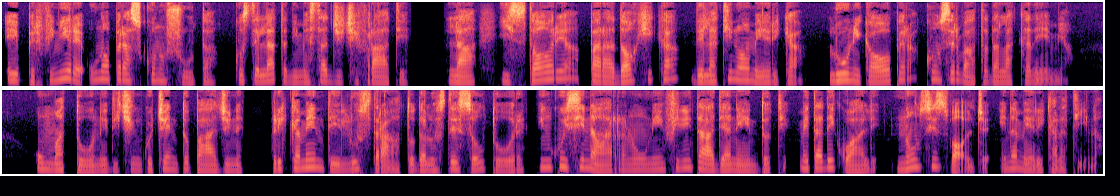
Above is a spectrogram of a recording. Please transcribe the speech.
e, per finire, un'opera sconosciuta, costellata di messaggi cifrati, la Historia paradochica del Latino America, l'unica opera conservata dall'Accademia. Un mattone di 500 pagine riccamente illustrato dallo stesso autore, in cui si narrano un'infinità di aneddoti, metà dei quali non si svolge in America Latina.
